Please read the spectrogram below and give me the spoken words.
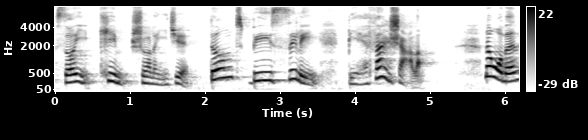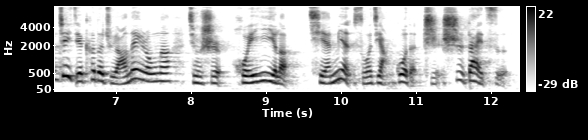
所以 Kim 说了一句 "Don't be silly"，别犯傻了。那我们这节课的主要内容呢，就是回忆了前面所讲过的指示代词。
